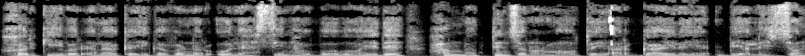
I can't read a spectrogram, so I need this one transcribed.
খারকিবার এলাকায় গভর্নর ওলেহ সিনহ বব হয়ে দে হামলা তিনজনের মহতে আর গাইলে বিয়াল্লিশ জন।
